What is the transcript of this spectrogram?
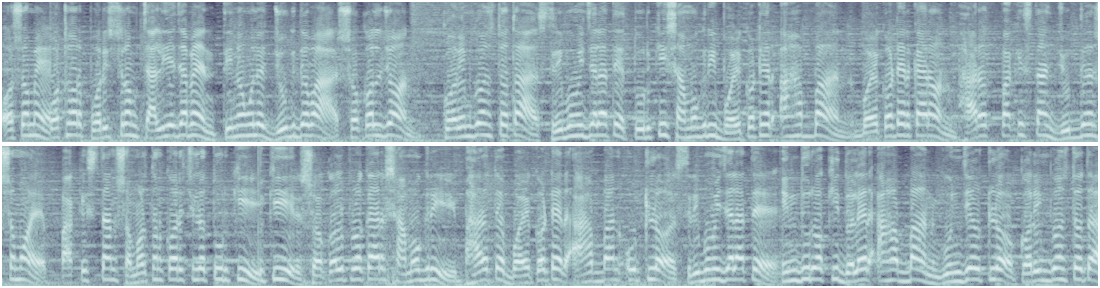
অসমে কঠোর পরিশ্রম চালিয়ে যাবেন, তৃণমূলে যোগ দেওয়া সকল জন করিমগঞ্জ তথা শ্রীভূমি জেলাতে তুর্কি সামগ্রী বয়কটের আহ্বান। বয়কটের কারণ, ভারত পাকিস্তান যুদ্ধের সময় পাকিস্তান সমর্থন করেছিল তুর্কি। তুর্কির সকল প্রকার সামগ্রী ভারতে বয়কটের আহ্বান উঠল শ্রীভূমি জেলাতে। হিন্দু রক্ষী দলের আহ্বান গুঞ্জে উঠল করিমগঞ্জ তথা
